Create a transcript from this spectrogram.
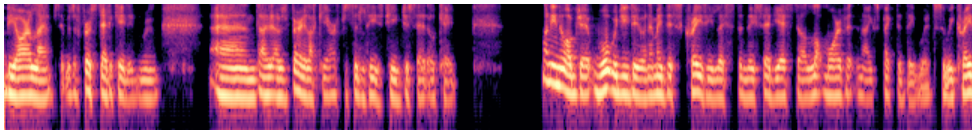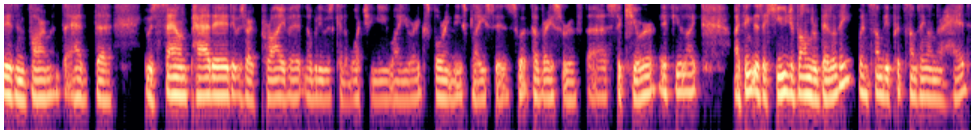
VR labs. It was a first dedicated room, and I, I was very lucky. Our facilities team just said, "Okay, money no object. What would you do? And i made this crazy list and they said yes to a lot more of it than i expected they would. So we created an environment that had the it was sound padded it was very private nobody was kind of watching you while you were exploring these places. So it felt very sort of uh, secure if you like. I think there's a huge vulnerability when somebody puts something on their head.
